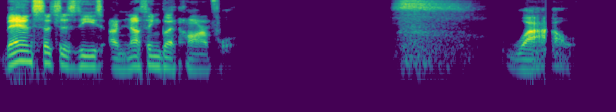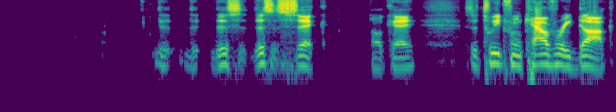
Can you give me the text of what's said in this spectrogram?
Bans such as these are nothing but harmful. Wow. This this is sick. Okay, it's a tweet from Calvary Doc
